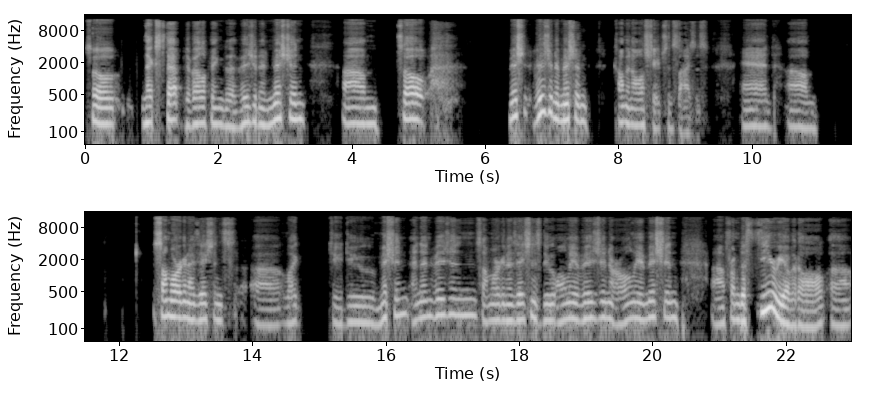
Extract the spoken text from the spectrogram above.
So next step, developing the vision and mission. Um, so mission, vision and mission come in all shapes and sizes. And um, some organizations uh, like to do mission and then vision. Some organizations do only a vision or only a mission. Uh, from the theory of it all, uh,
